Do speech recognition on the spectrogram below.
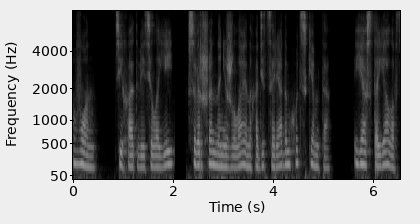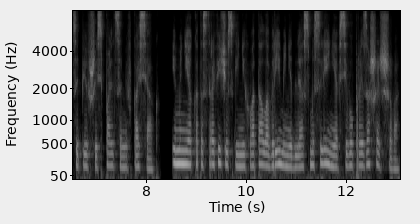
«Вон», — тихо ответила ей, совершенно не желая находиться рядом хоть с кем-то. Я стояла, вцепившись пальцами в косяк и мне катастрофически не хватало времени для осмысления всего произошедшего,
